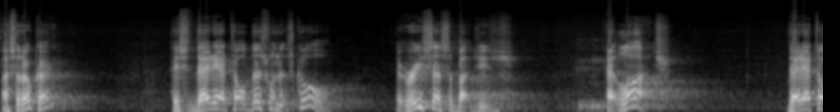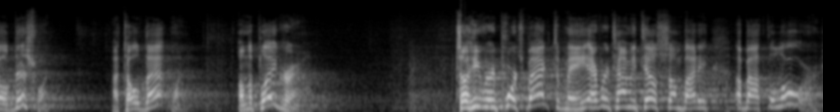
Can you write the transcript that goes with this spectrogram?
I said, Okay. He said, Daddy, I told this one at school, at recess about Jesus, at lunch. Daddy, I told this one. I told that one on the playground. So he reports back to me every time he tells somebody about the Lord.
